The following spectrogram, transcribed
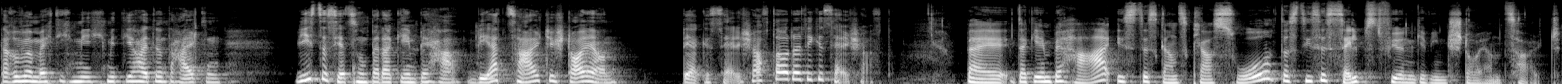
Darüber möchte ich mich mit dir heute unterhalten. Wie ist das jetzt nun bei der GmbH? Wer zahlt die Steuern? Der Gesellschafter oder die Gesellschaft? Bei der GmbH ist es ganz klar so, dass diese selbst für ihren Gewinn Steuern zahlt.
